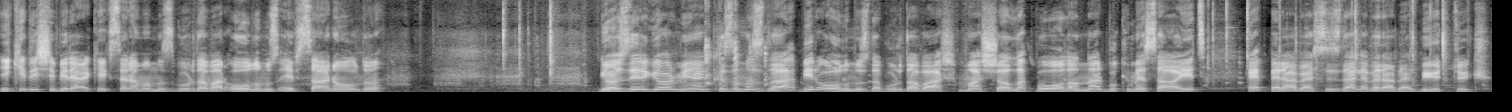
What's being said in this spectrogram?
İki dişi bir erkek seramamız burada var. Oğlumuz efsane oldu. Gözleri görmeyen kızımızla bir oğlumuz da burada var. Maşallah bu oğlanlar bu kümese ait. Hep beraber sizlerle beraber büyüttük.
